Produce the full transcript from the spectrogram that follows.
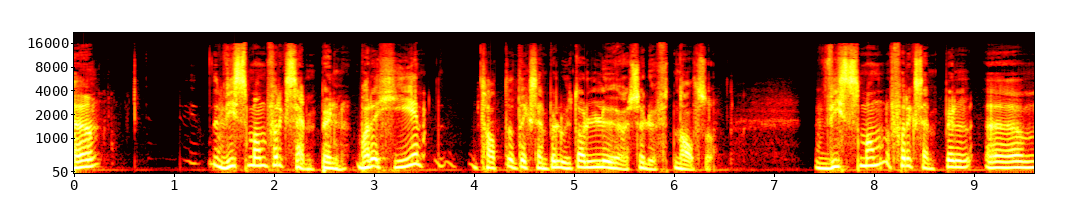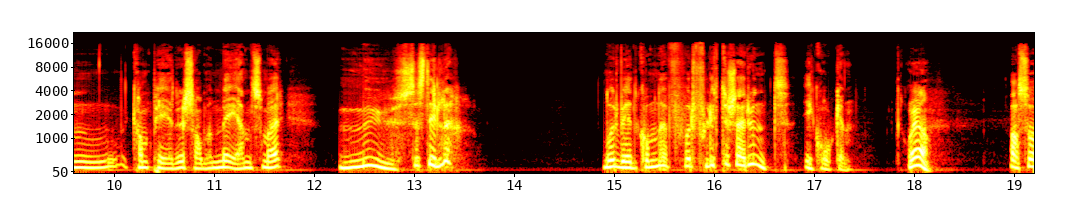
Eh, hvis man for eksempel, bare helt tatt et eksempel ut av løse luften altså. Hvis man for eksempel eh, kamperer sammen med en som er musestille, når vedkommende forflytter seg rundt i kåken. Å ja. Altså,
